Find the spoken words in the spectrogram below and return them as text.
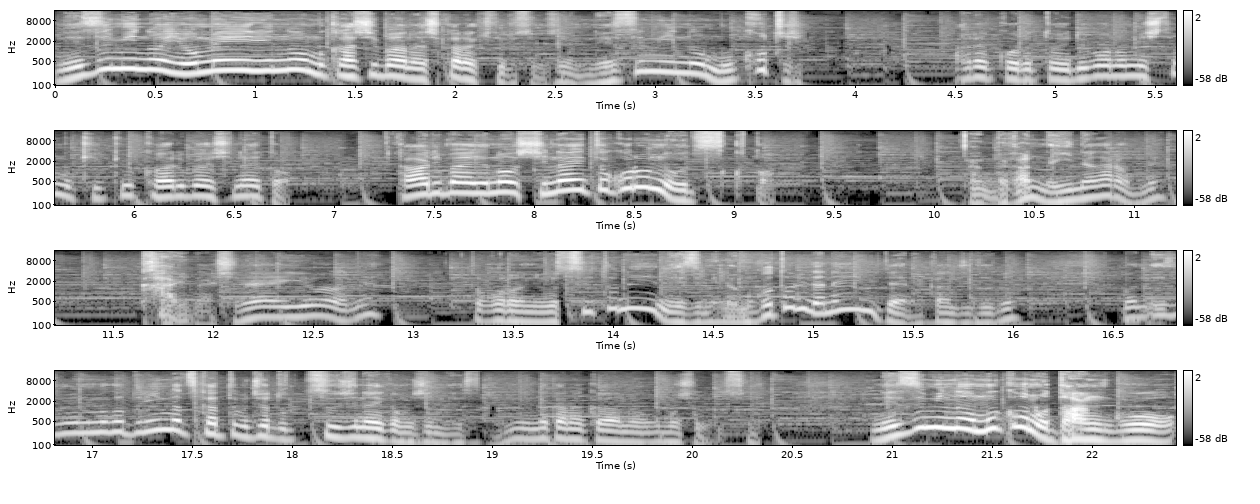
ネズミの嫁入りの昔話から来てるそうですね。ネズミの婿取り。あれこれと襟好みしても結局変わり映えしないと。変わり映えのしないところに落ち着くと。なんだかんだ言いながらもね。変わり映えしないようなね。ところに落ち着いたね。ネズミの婿取りだね。みたいな感じでね、まあ、ネズミの婿取り今使ってもちょっと通じないかもしれないですけどねなかなかあの面白いですねネズミの婿の談合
